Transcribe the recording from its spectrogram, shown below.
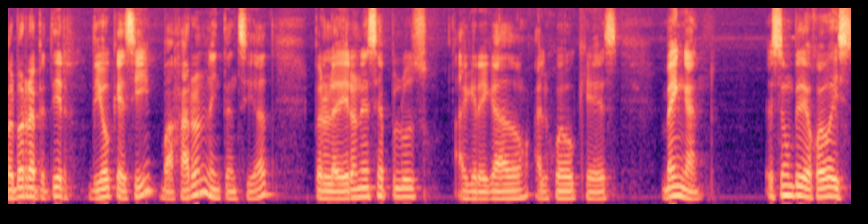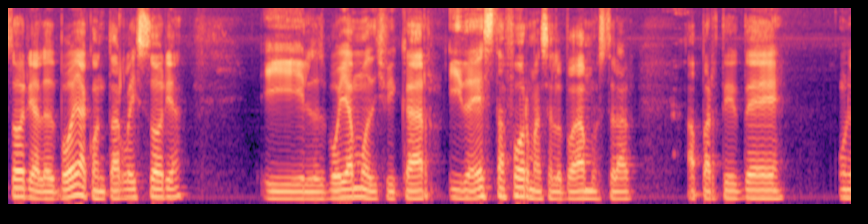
Vuelvo a repetir, digo que sí, bajaron la intensidad, pero le dieron ese plus agregado al juego que es, vengan, es un videojuego de historia, les voy a contar la historia y les voy a modificar y de esta forma se los voy a mostrar a partir de un,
